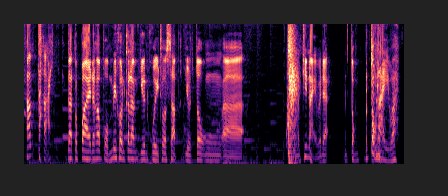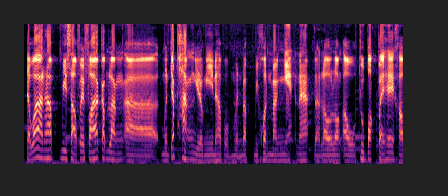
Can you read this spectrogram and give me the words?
น้ำตายด่านต่อไปนะครับผมมีคนกำลังยืนคุยโทรศัพท์อยู่ตรงอ่ามันที่ไหนวะเนี่ย มันตรงมันตรงไหนวะ แต่ว่านะครับมีเสาไฟฟ้ากำลังอ่าเหมือนจะพังอยู่ตรงนี้นะครับผมเหมือนแบบมีคนมาแงะนะฮะเดี๋ยวเราลองเอาทูบ็อกไปให้เขา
